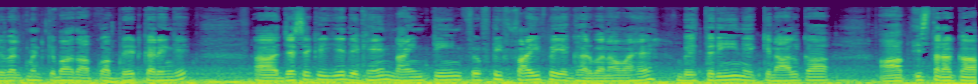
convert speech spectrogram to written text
डेवलपमेंट के बाद आपको अपडेट करेंगे। जैसे कि ये देखें 1955 पे ये घर बना हुआ है। बेहतरीन एक किनाल का आप इस तरह का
